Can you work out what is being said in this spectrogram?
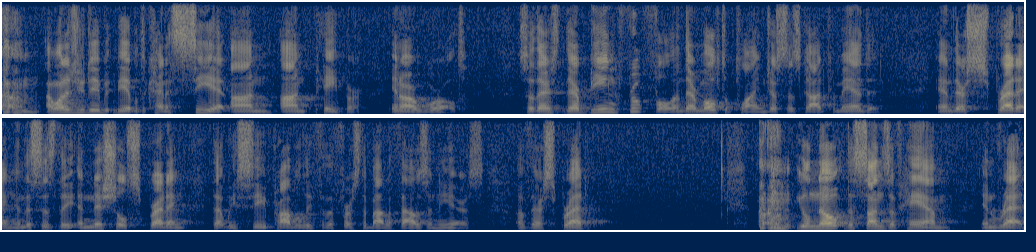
I wanted you to be able to kind of see it on, on paper in our world. So they're being fruitful and they're multiplying just as God commanded. And they're spreading. And this is the initial spreading that we see probably for the first about a thousand years of their spread. You'll note the sons of Ham in red.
